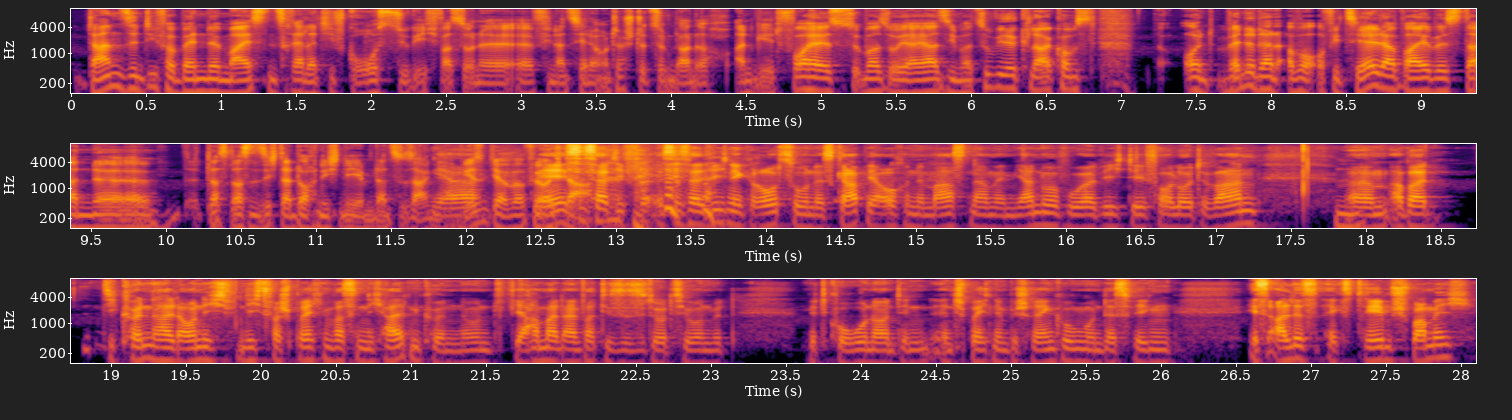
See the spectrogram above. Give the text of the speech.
dann sind die Verbände meistens relativ großzügig, was so eine äh, finanzielle Unterstützung dann noch angeht. Vorher ist es immer so, ja, ja, sieh mal zu, wie du klarkommst. Und wenn du dann aber offiziell dabei bist, dann, äh, das lassen sich dann doch nicht nehmen, dann zu sagen, ja, ja wir sind ja aber für ja, euch es da. Ist halt die, es ist halt wirklich eine Grauzone. Es gab ja auch eine Maßnahme im Januar, wo halt wirklich DV-Leute waren. Hm. Ähm, aber die können halt auch nicht nichts versprechen, was sie nicht halten können. Und wir haben halt einfach diese Situation mit, mit Corona und den entsprechenden Beschränkungen und deswegen ist alles extrem schwammig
